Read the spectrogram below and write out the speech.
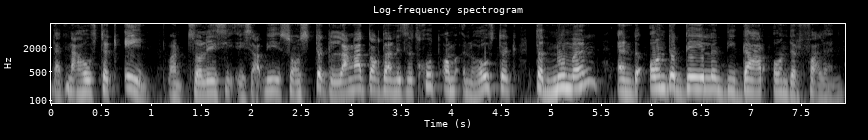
Dat naar hoofdstuk 1. Want zo lees je Isabi zo'n stuk langer toch, dan is het goed om een hoofdstuk te noemen en de onderdelen die daaronder vallen.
